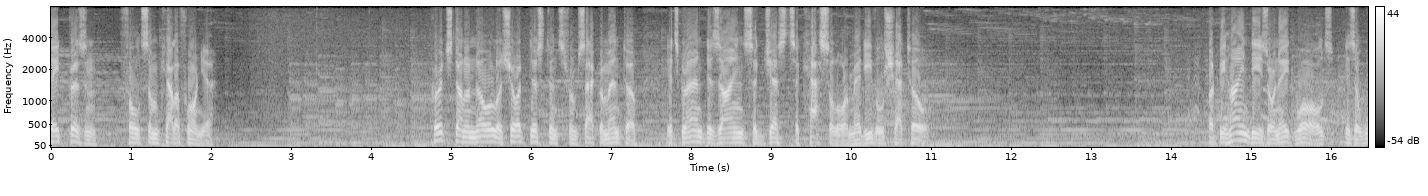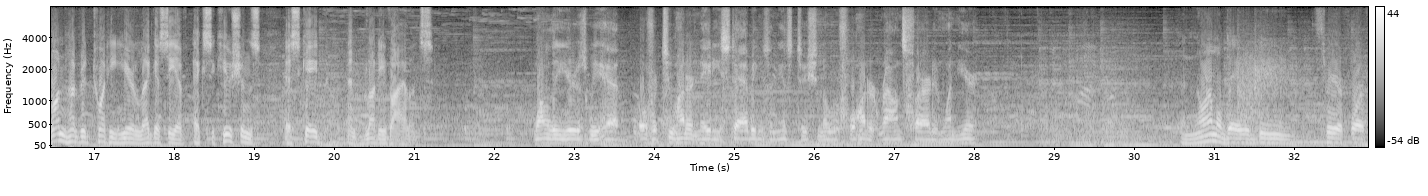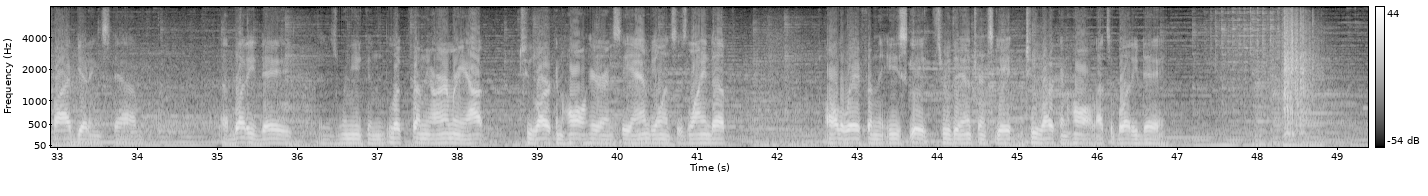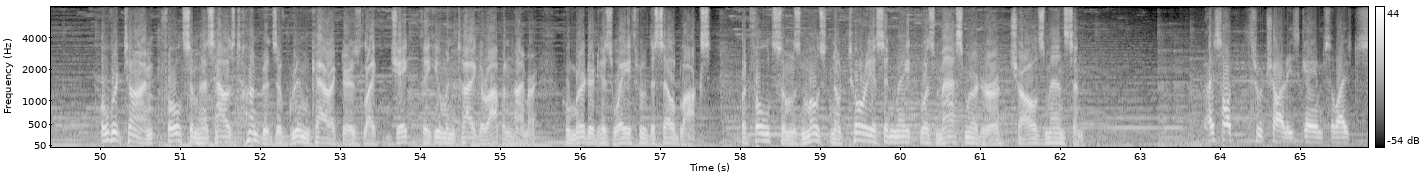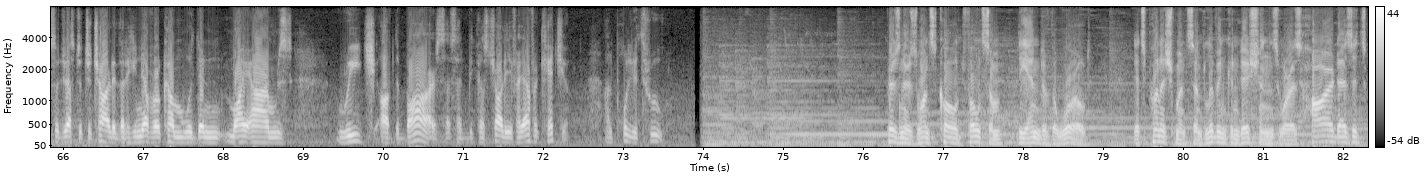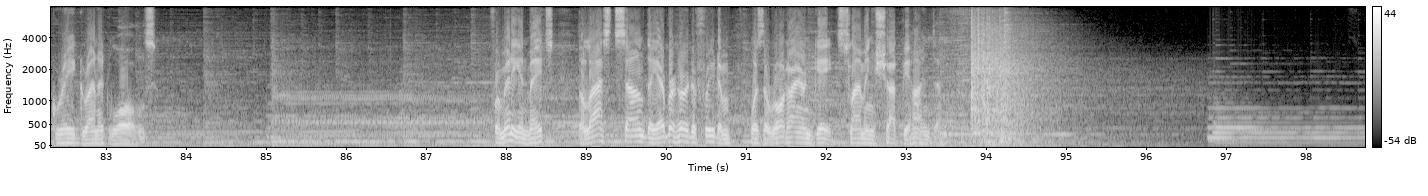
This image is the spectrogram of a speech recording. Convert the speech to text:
state prison, Folsom, California. Perched on a knoll a short distance from Sacramento, its grand design suggests a castle or medieval chateau. But behind these ornate walls is a 120-year legacy of executions, escape, and bloody violence. One of the years we had over 280 stabbings in the institution, over 400 rounds fired in one year. Normal day would be three or four or five getting stabbed. A bloody day is when you can look from the armory out to Larkin Hall here and see ambulances lined up all the way from the east gate through the entrance gate to Larkin Hall. That's a bloody day. Over time, Folsom has housed hundreds of grim characters like Jake the Human Tiger Oppenheimer, who murdered his way through the cell blocks. But Folsom's most notorious inmate was mass murderer Charles Manson. I saw it through Charlie's game, so I suggested to Charlie that he never come within my arm's reach of the bars. I said, because Charlie, if I ever catch you, I'll pull you through. Prisoners once called Folsom the end of the world. Its punishments and living conditions were as hard as its gray granite walls. For many inmates, the last sound they ever heard of freedom was the wrought iron gate slamming shut behind them.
